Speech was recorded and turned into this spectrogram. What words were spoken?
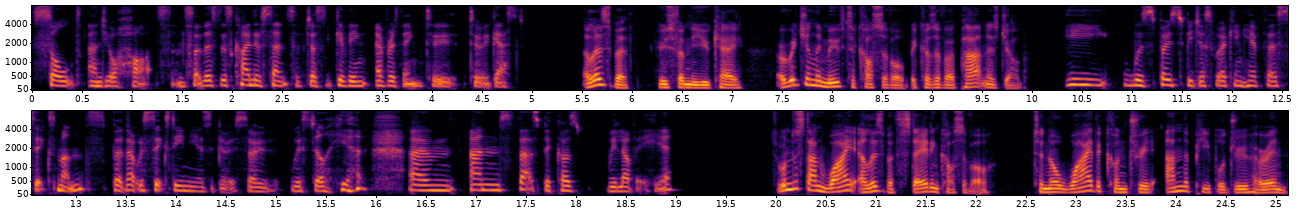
salt and your hearts. And so there's this kind of sense of just giving everything to to a guest. Elizabeth who's from the uk originally moved to kosovo because of her partner's job he was supposed to be just working here for six months, but that was 16 years ago. So we're still here. Um, and that's because we love it here. To understand why Elizabeth stayed in Kosovo, to know why the country and the people drew her in,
